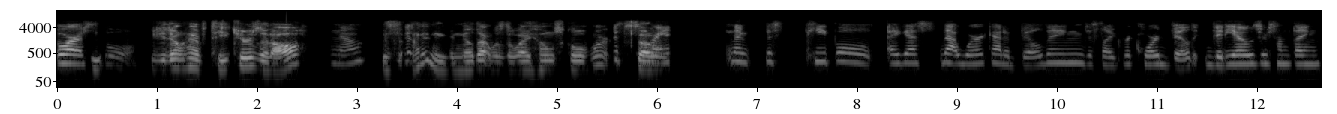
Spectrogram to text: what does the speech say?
or a school. You don't have teachers at all. No, Is- I didn't even know that was the way homeschool worked. just So, ran- like just people, I guess that work at a building, just like record build videos or something,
